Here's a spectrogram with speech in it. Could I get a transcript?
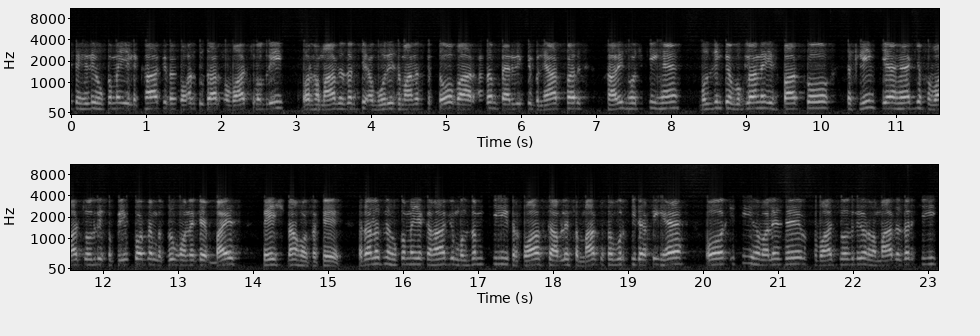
तहरी हुक्म में ये लिखा कि दरख्वास्त गुजार फवाद चौधरी और हमाद अजहर की अबूरी जमानत में दो बार अदम पैरवी की बुनियाद पर खारिज हो चुकी हैं। मुलजिम के वकला ने इस बात को तस्लीम किया है कि फवाद चौधरी सुप्रीम कोर्ट में मसरूफ होने के बायस पेश ना हो सके। अदालत ने हुक्म में यह कहा कि मुलजम की दरख्वास्त काबिल समात तस्वुर की जाती है और इसी हवाले से फवाद चौधरी और हमाद अजहर की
